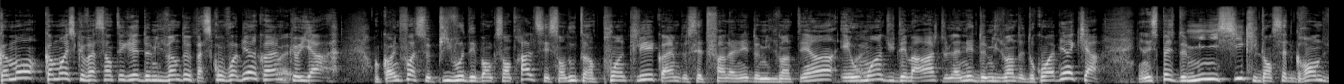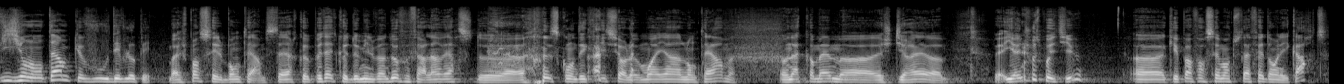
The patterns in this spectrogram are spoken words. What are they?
Comment, comment est-ce que va s'intégrer 2022 Parce qu'on voit bien quand même qu'il y a, encore une fois, ce pivot des banques centrales, c'est sans doute un point clé quand même de cette fin d'année 2021 et au moins du démarrage de l'année 2022. Donc on voit bien qu'il y, a une espèce de mini-cycle dans cette grande vision long terme que vous développez. Bah, je pense que c'est le bon terme. C'est-à-dire que peut-être que 2022, il faut faire l'inverse de euh, ce qu'on décrit sur le moyen long terme. On a quand même, euh, je dirais, euh, il y a une chose positive, euh, qui n'est pas forcément tout à fait dans les cartes,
